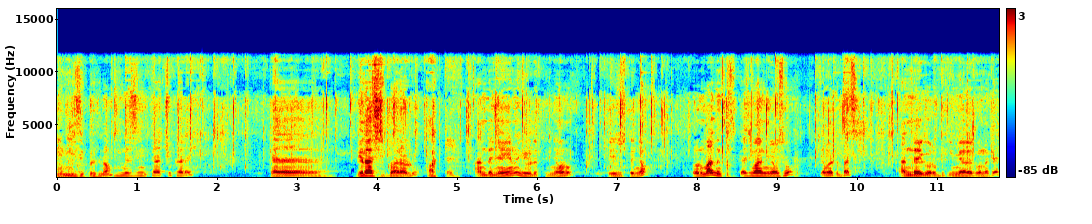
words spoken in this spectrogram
የሚይዝበት ነው። እነዚህ የምታያቸው ከላይ ከግላስ ይባላሉ። OK አንደኛው ይሄ ነው፣ ይሄ ሁለተኛው ነው፣ ይሄ ሶስተኛው። normal እንቅስቃሴ ማንኛውም ሰው ሲቀመጥበት እንዳይጎርብጥ የሚያደርገው ነገር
